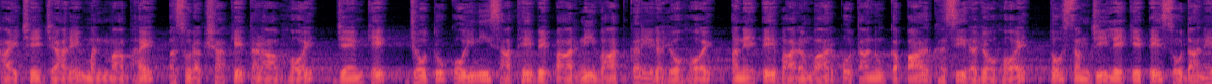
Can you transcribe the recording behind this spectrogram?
થાય છે જ્યારે મનમાં ભય, અસુરક્ષા કે તણાવ હોય, જેમ કે, જો તું કોઈની સાથે વેપારની વાત કરી રહ્યો હોય અને તે વારંવાર પોતાનું કપાળ ઘસી રહ્યો હોય, તો સમજી લે કે તે સોદાને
